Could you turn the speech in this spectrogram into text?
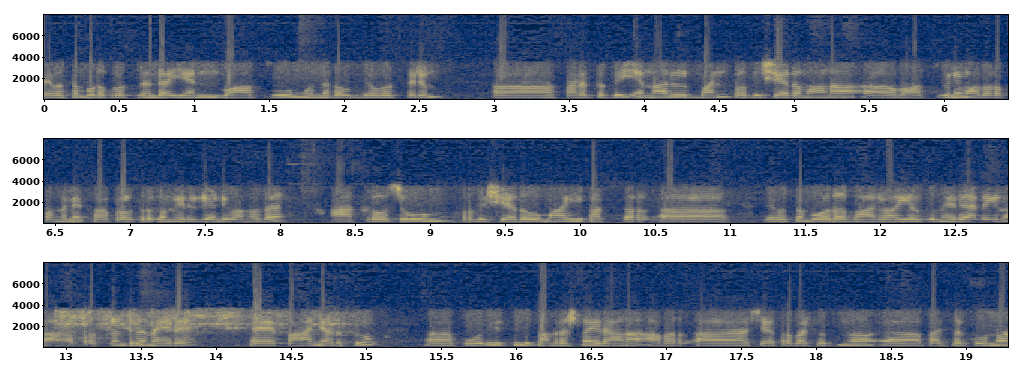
ദേവസ്വം ബോർഡ് പ്രസിഡന്റ് എൻ വാസുവും ഉന്നത ഉദ്യോഗസ്ഥരും സ്ഥലത്തെത്തി. എന്നാൽ വൻ പ്രതിഷേധമാണ് വാസുവിനും അതോടൊപ്പം തന്നെ സഹപ്രവർത്തകർക്കും നേരിടേണ്ടി വന്നത്. ആക്രോശവും പ്രതിഷേധവുമായി ഭക്തർ ദേവസ്വം ബോർഡ് ഭാരവാഹികൾക്ക് നേരെ അല്ലെങ്കിൽ പ്രസിഡന്റിന് നേരെ പാഞ്ഞെടുത്തു. പോലീസിന്റെ സംരക്ഷണയിലാണ് അവർ ക്ഷേത്ര പരിസരത്ത് നിന്ന് പരിസരത്തു നിന്ന്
